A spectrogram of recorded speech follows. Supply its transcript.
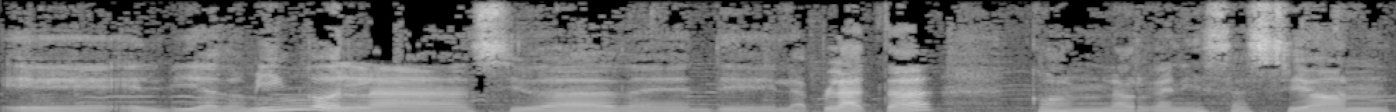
eh, el día domingo en la ciudad de, La Plata con la organización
